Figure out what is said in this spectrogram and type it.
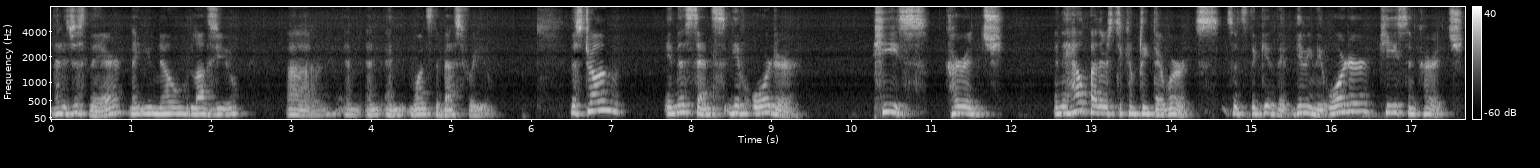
that is just there, that you know loves you uh, and, and, and wants the best for you. The strong, in this sense, give order, peace, courage, and they help others to complete their works. So it's the, give, the giving the order, peace, and courage.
